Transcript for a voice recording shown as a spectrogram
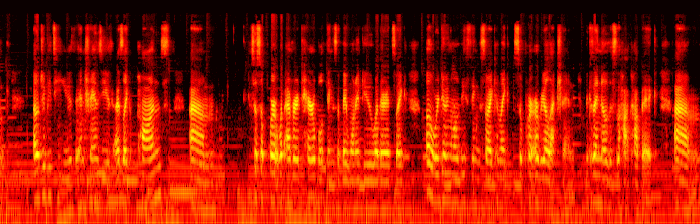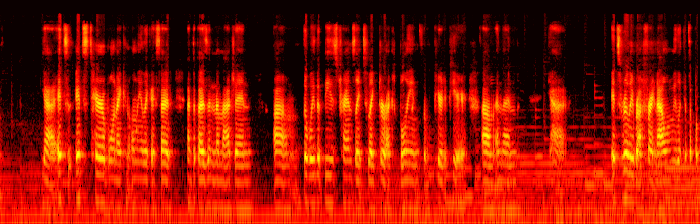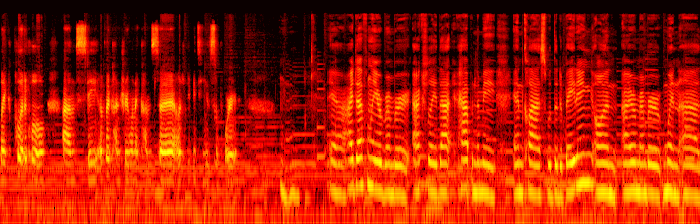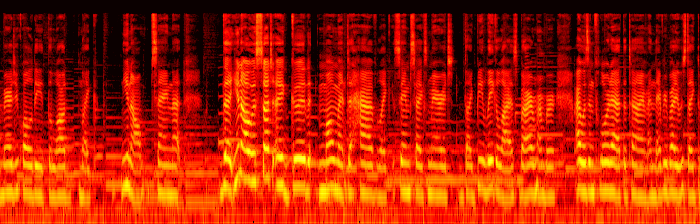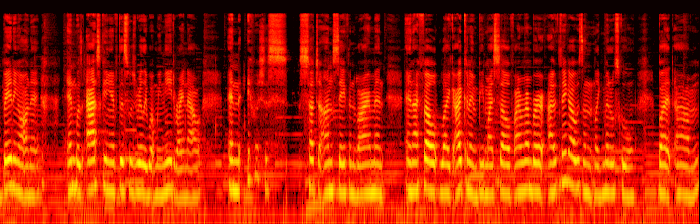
LGBT youth and trans youth as like pawns um, to support whatever terrible things that they want to do. Whether it's like, oh, we're doing all of these things so I can like support a re-election because I know this is a hot topic. Um, yeah, it's it's terrible, and I can only, like I said, empathize and imagine um, the way that these translate to like direct bullying from peer to peer, um, and then yeah, it's really rough right now when we look at the like political um, state of the country when it comes to LGBT support. Mm-hmm. Yeah, I definitely remember actually that happened to me in class with the debating on. I remember when uh, marriage equality, the law, like, you know, saying that that you know it was such a good moment to have like same-sex marriage like be legalized but i remember i was in florida at the time and everybody was like debating on it and was asking if this was really what we need right now and it was just such an unsafe environment and i felt like i couldn't be myself. I remember i think i was in like middle school but um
